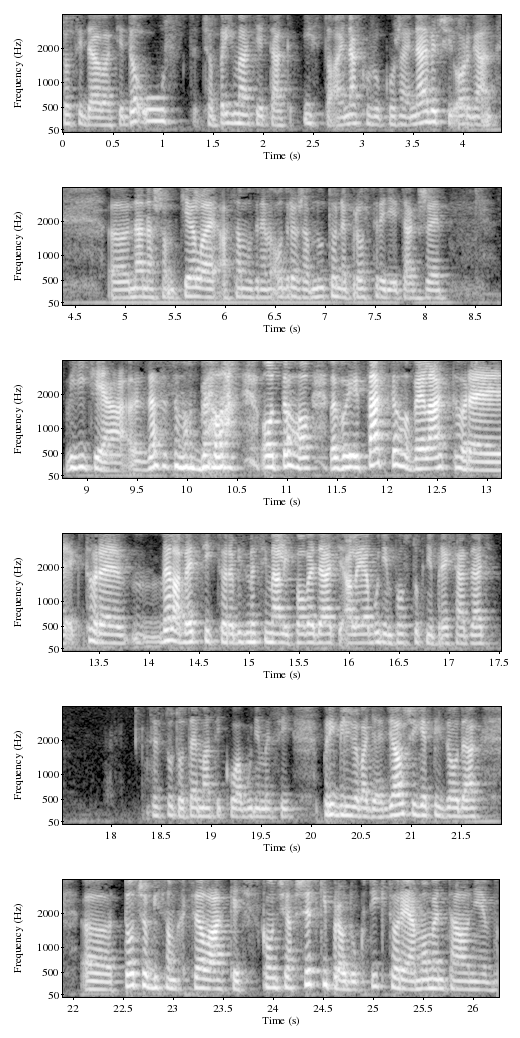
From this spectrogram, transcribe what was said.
čo si dávate do úst, čo príjmate, tak isto aj na kožu. Koža je najväčší orgán e, na našom tele a samozrejme odráža vnútorné prostredie, takže Vidíte, ja zase som odbehla od toho, lebo je fakt toho veľa, ktoré, ktoré, veľa vecí, ktoré by sme si mali povedať, ale ja budem postupne prechádzať cez túto tematiku a budeme si približovať aj v ďalších epizódach. E, to, čo by som chcela, keď skončia všetky produkty, ktoré ja momentálne v,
